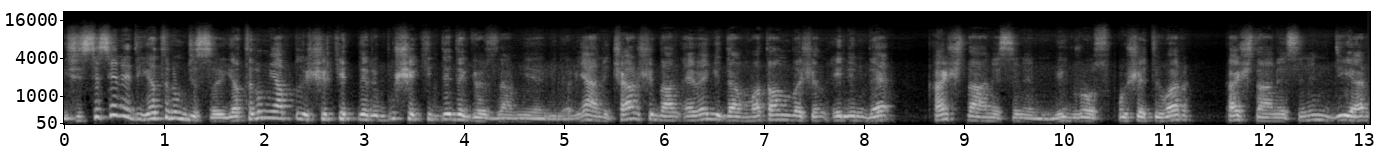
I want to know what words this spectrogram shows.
hisse senedi yatırımcısı yatırım yaptığı şirketleri bu şekilde de gözlemleyebilir. Yani çarşıdan eve giden vatandaşın elinde kaç tanesinin Migros poşeti var, kaç tanesinin diğer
